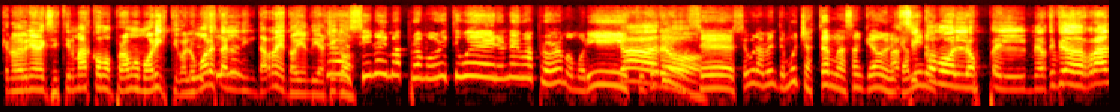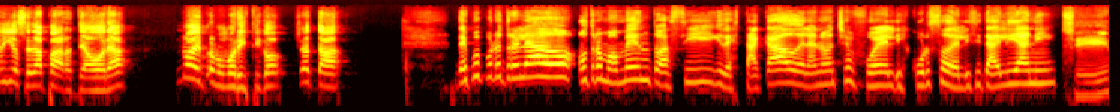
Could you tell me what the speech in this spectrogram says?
que no deberían existir más como programa humorístico. El humor está no- en el internet hoy en día, Claro, chicos. si no hay más programa humorístico, bueno, no hay más programa humorístico. Claro. Seguramente muchas ternas han quedado en el Así camino. como los- el Martín Fierro de radio se da parte ahora, no hay programa humorístico. Ya está. Después, por otro lado, otro momento así destacado de la noche fue el discurso de Lizzie Tagliani, Sí.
